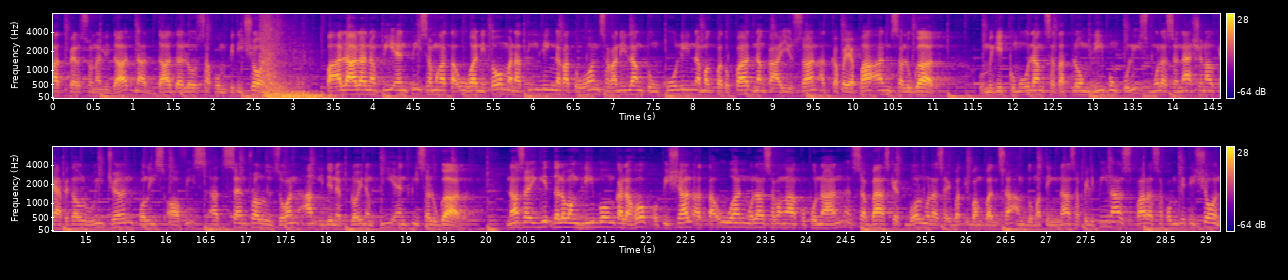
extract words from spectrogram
at personalidad na dadalo sa kompetisyon. Paalala ng PNP sa mga tauhan nito manatiling nakatuon sa kanilang tungkulin na magpatupad ng kaayusan at kapayapaan sa lugar. Umigit kumulang sa 3,000 pulis mula sa National Capital Region Police Office at Central Luzon ang idineploy ng PNP sa lugar. Nasa higit 2,000 kalahok, opisyal at tauhan mula sa mga kupunan sa basketball mula sa iba't ibang bansa ang dumating na sa Pilipinas para sa kompetisyon.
